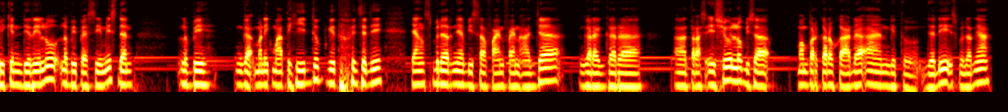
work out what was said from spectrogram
bikin diri lu lebih pesimis dan lebih nggak menikmati hidup gitu jadi yang sebenarnya bisa fine fine aja gara-gara uh, trust issue lo bisa memperkeruh keadaan gitu. Jadi sebenarnya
